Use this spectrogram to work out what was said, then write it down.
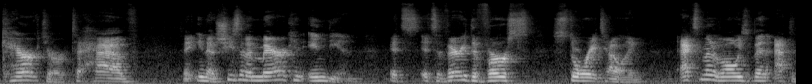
character to have. You know, she's an American Indian. It's it's a very diverse storytelling. X Men have always been at the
